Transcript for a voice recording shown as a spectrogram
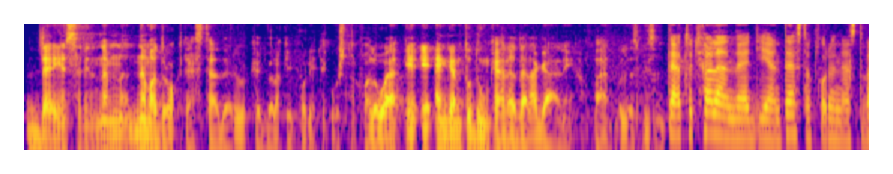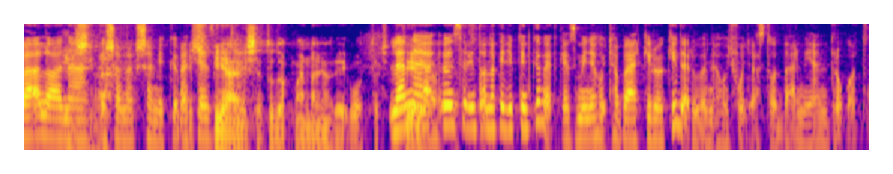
de én szerintem nem, nem a drogtesztel derül ki, hogy valaki politikusnak való-e. Én, engem tudunk erre delegálni a pártból, ez bizony. Tehát, hogyha lenne egy ilyen teszt, akkor ön ezt vállalná, és, és annak semmi következménye. És fiálni se tudok már nagyon régóta. Lenne ön szerint annak egyébként következménye, hogyha bárkiről kiderülne, hogy fogyasztott bármilyen drogot?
